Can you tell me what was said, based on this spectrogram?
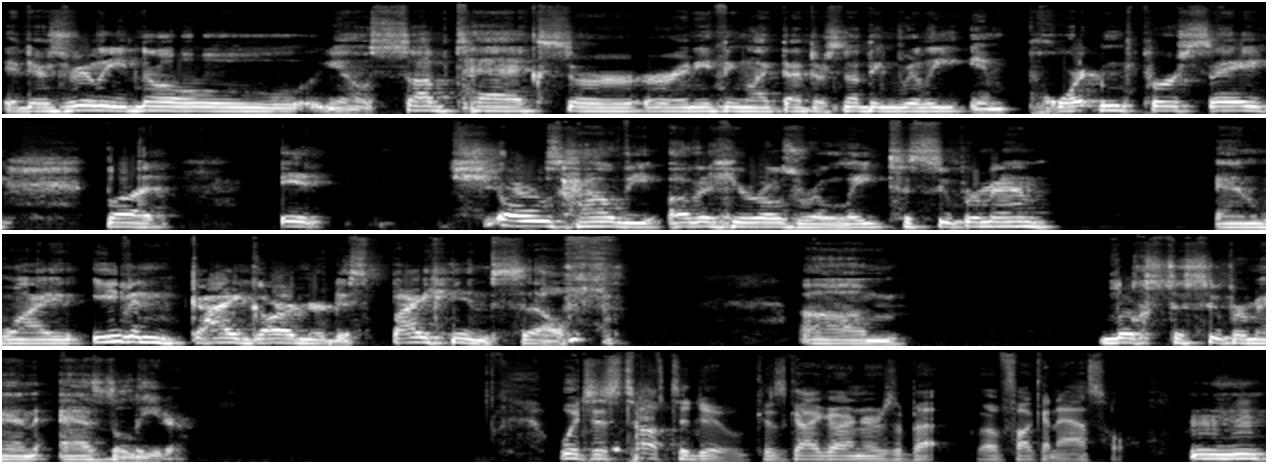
There's really no, you know, subtext or or anything like that. There's nothing really important per se, but it shows how the other heroes relate to Superman and why even Guy Gardner despite himself um looks to Superman as the leader. Which is tough to do because Guy Gardner is a, a fucking asshole. Mm-hmm.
